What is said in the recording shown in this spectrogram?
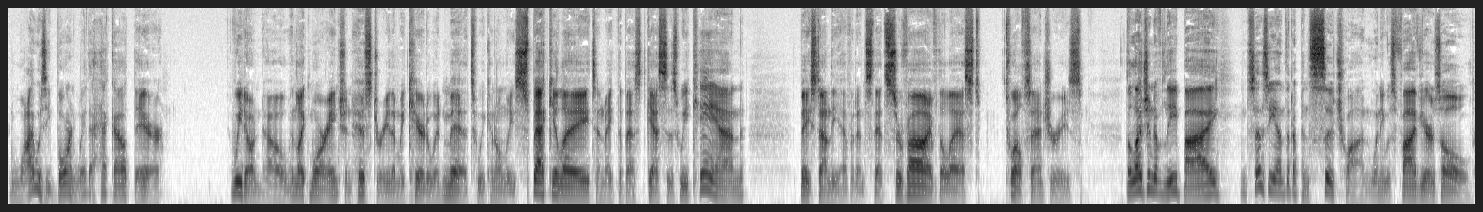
And why was he born way the heck out there? We don't know, and like more ancient history than we care to admit, we can only speculate and make the best guesses we can based on the evidence that survived the last 12 centuries. The legend of Li Bai says he ended up in Sichuan when he was five years old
